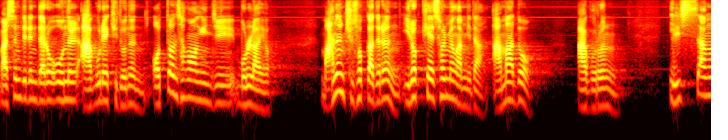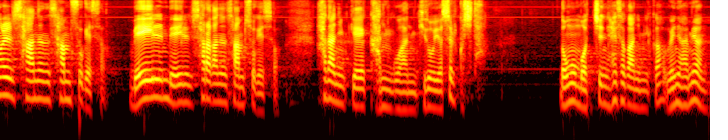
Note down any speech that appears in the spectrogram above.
말씀드린 대로 오늘 아굴의 기도는 어떤 상황인지 몰라요. 많은 주석가들은 이렇게 설명합니다. 아마도 아굴은 일상을 사는 삶 속에서 매일매일 살아가는 삶 속에서 하나님께 간구한 기도였을 것이다. 너무 멋진 해석 아닙니까? 왜냐하면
